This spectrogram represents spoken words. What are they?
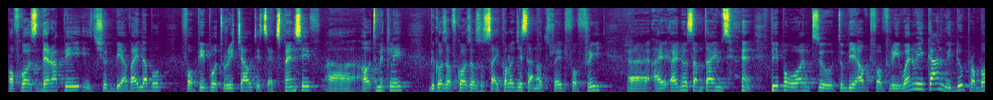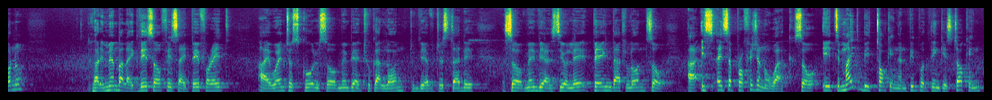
Of course, therapy it should be available for people to reach out. It's expensive uh, ultimately because of course also psychologists are not trained for free. Uh, I, I know sometimes people want to, to be helped for free. When we can, we do pro bono. But remember like this office, I pay for it. I went to school, so maybe I took a loan to be able to study. So maybe I'm still paying that loan. So uh, it's, it's a professional work. So it might be talking and people think it's talking,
